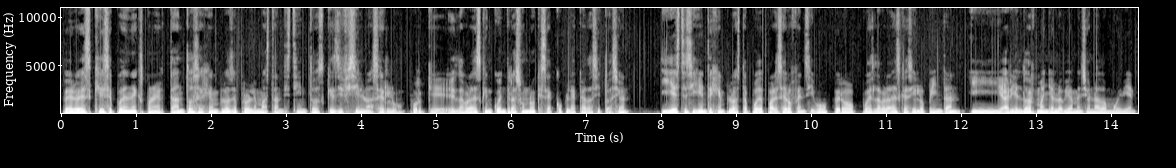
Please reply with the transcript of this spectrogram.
pero es que se pueden exponer tantos ejemplos de problemas tan distintos que es difícil no hacerlo, porque la verdad es que encuentras uno que se acople a cada situación. Y este siguiente ejemplo hasta puede parecer ofensivo, pero pues la verdad es que así lo pintan y Ariel Dorfman ya lo había mencionado muy bien.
